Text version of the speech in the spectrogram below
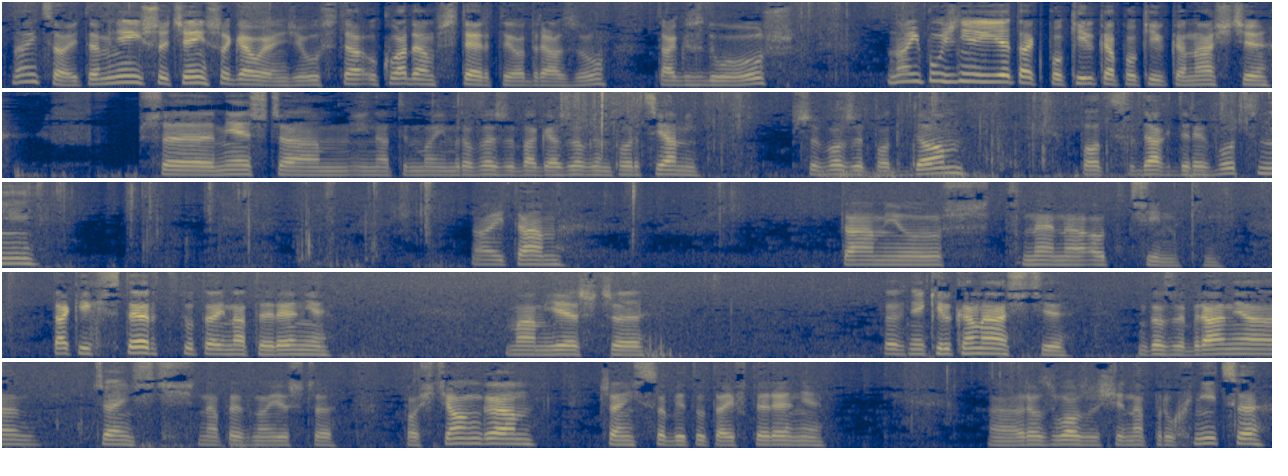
No i co? I te mniejsze, cieńsze gałęzie usta układam w sterty od razu, tak wzdłuż. No i później je tak po kilka, po kilkanaście przemieszczam i na tym moim rowerze bagażowym porcjami przewożę pod dom, pod dach drewutni. No i tam tam już tnę na odcinki. Takich stert tutaj na terenie mam jeszcze pewnie kilkanaście do zebrania. Część na pewno jeszcze pościągam. Część sobie tutaj w terenie rozłoży się na próchnicę.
